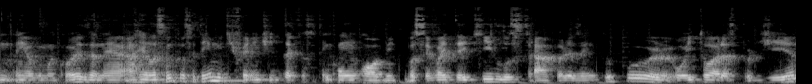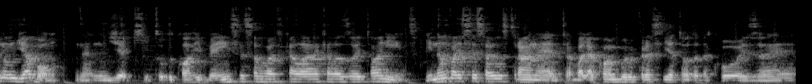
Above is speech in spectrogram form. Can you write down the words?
em alguma coisa, né? A relação que você tem é muito diferente da que você tem com um hobby. Você vai ter que ilustrar, por exemplo, por oito horas por dia num dia bom, né? Num dia que tudo corre bem, você só vai ficar lá aquelas oito horinhas. E não vai ser só ilustrar, né? Trabalhar com a burocracia toda da coisa, né?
